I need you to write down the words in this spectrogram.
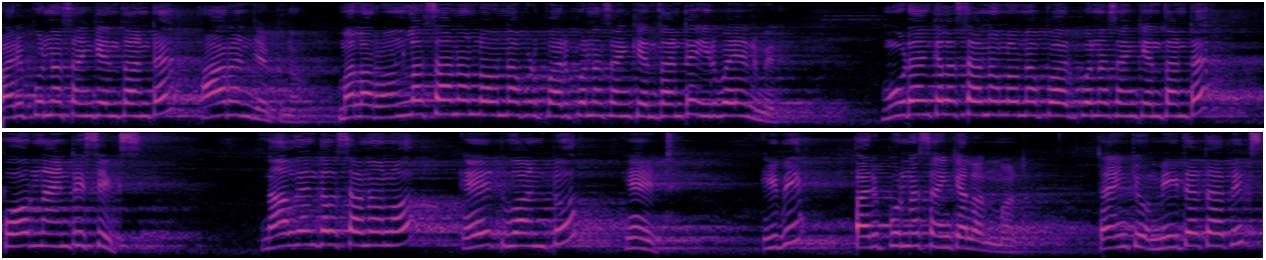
పరిపూర్ణ సంఖ్య ఎంత అంటే ఆరు అని చెప్పినాం. మళ్ళీ రెండుల స్థానంలో ఉన్నప్పుడు పరిపూర్ణ సంఖ్య ఎంత అంటే ఇరవై ఎనిమిది. మూడు అంకెల స్థానంలో ఉన్న పరిపూర్ణ సంఖ్య ఎంత అంటే ఫోర్ నైంటీ సిక్స్. నాలుగు అంకెల స్థానంలో ఎయిట్ వన్ టు ఎయిట్. ఇవి పరిపూర్ణ సంఖ్యలు అనమాట థ్యాంక్ యూ. మిగతా టాపిక్స్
